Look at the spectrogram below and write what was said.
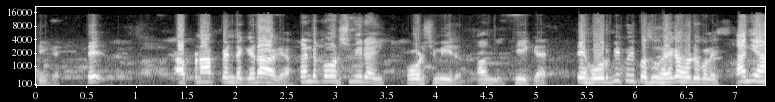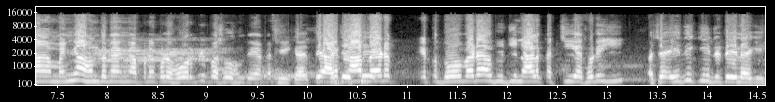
ਠੀਕ ਹੈ। ਤੇ ਆਪਣਾ ਪਿੰਡ ਕਿਹੜਾ ਆ ਗਿਆ? ਪਿੰਡ ਕੋਟਸਵੀਰ ਹੈ ਜੀ। ਕੋਟ ਸ਼ਮੀਰ ਹਾਂਜੀ। ਠੀਕ ਹੈ। ਤੇ ਹੋਰ ਵੀ ਕੋਈ ਪਸ਼ੂ ਹੈਗਾ ਤੁਹਾਡੇ ਕੋਲੇ? ਹਾਂਜੀ ਹਾਂ ਮਈਆਂ ਹੁੰਦੀਆਂ ਨੇ ਆਪਣੇ ਕੋਲੇ ਹੋਰ ਵੀ ਪਸ਼ੂ ਹੁੰਦੇ ਆ ਘਰੇ। ਠੀਕ ਹੈ ਤੇ ਅੱਜ ਇੱਕ ਆਹ ਇੱਥੇ ਬੈੜ ਇੱਕ ਦੋ ਬੈੜਾ ਦੂਜੀ ਨਾਲ ਕੱਚੀ ਹੈ ਥੋੜੀ ਜੀ ਅੱਛਾ ਇਹਦੀ ਕੀ ਡਿਟੇਲ ਹੈਗੀ?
